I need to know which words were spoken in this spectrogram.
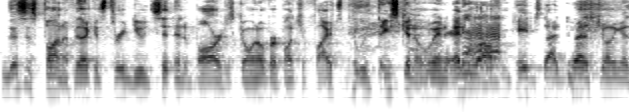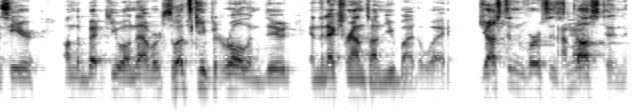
This is fun. I feel like it's three dudes sitting in a bar just going over a bunch of fights and who we think's gonna win. Eddie Law from Cageside Press joining us here on the BetQL Network. So let's keep it rolling, dude. And the next round's on you, by the way. Justin versus I'm Dustin on.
